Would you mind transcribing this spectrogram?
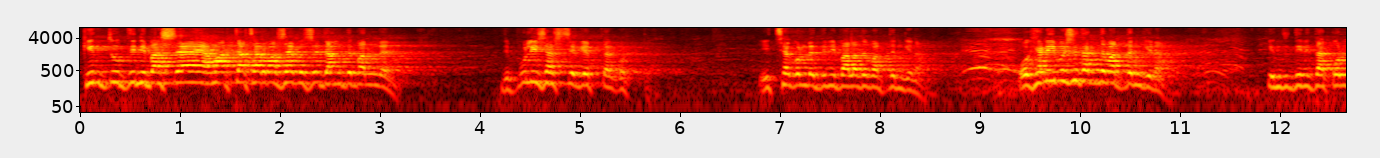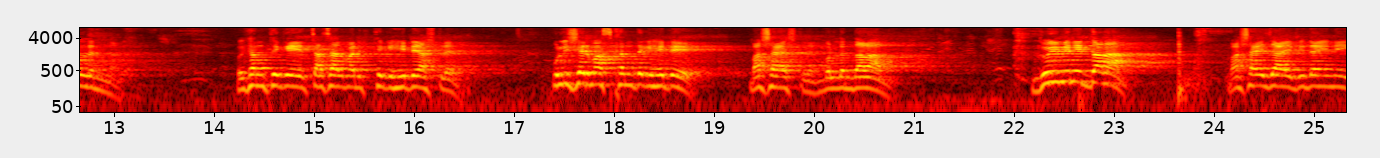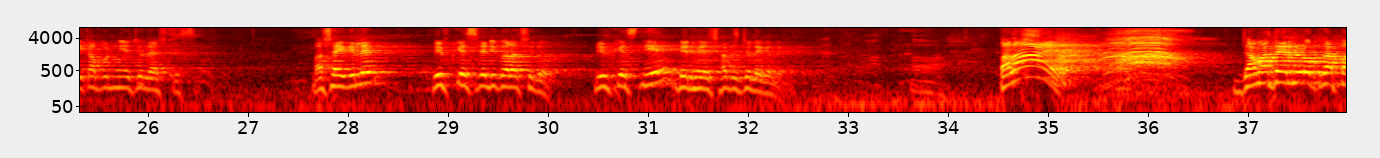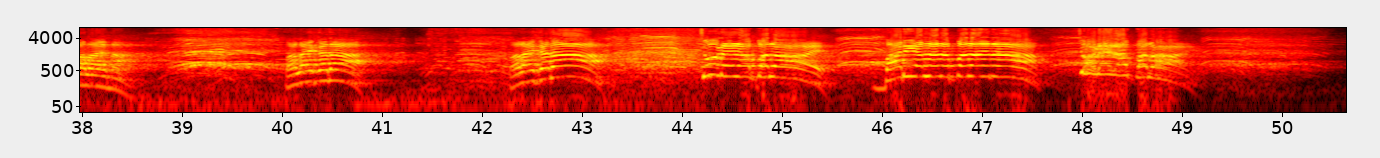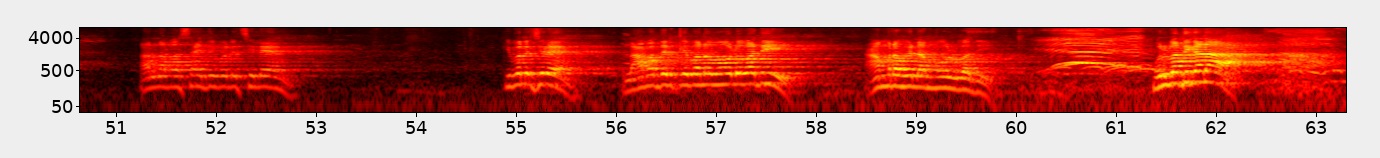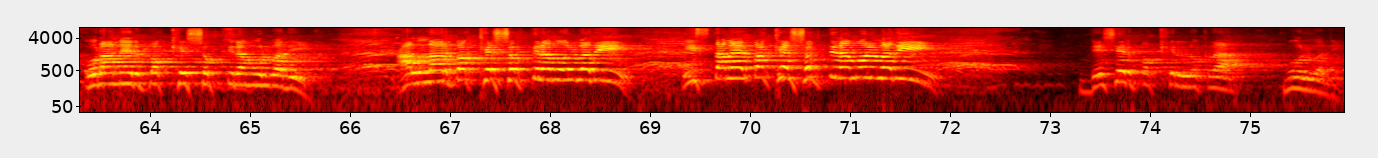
কিন্তু তিনি বাসায়, আমার চাচার বাসায় বসে জানতে পারলেন যে পুলিশ আসছে গ্রেপ্তার করতে। ইচ্ছা করলে তিনি পালাতে পারতেন কিনা। ওখানেই বসে থাকতে পারতেন কিনা। কিন্তু তিনি তা করলেন না। ওইখান থেকে চাচার বাড়ির থেকে হেঁটে আসলেন। পুলিশের মাঝখান থেকে হেঁটে বাসায় আসলেন। বললেন, দাঁড়ান। দুই মিনিট দাঁড়ান। বাসায় যায় বিদায় নেই, কাপড় নিয়ে চলে আসতেছে। বাসায় গেলে ব্রিফকেস রেডি করা ছিল। ব্রিফকেস নিয়ে বের হয়ে সাথে চলে গেলেন। পালায়? জামাতের লোকরা পালায় না। পালায় কারা? পালায় কারা? চোরেরা পালায়। বাড়িওয়ালারা পালায় না। চোরেরা পালায়। আল্লাহ সাইদি বলেছিলেন। কি বলেছিলেন? আমাদেরকে বলো মৌলবাদী, আমরা হইলাম মৌলবাদী। মূলবাদী কারা? কোরআনের পক্ষের শক্তিরা মূলবাদী। আল্লাহর পক্ষের শক্তিরা মূলবাদী। ইসলামের পক্ষের শক্তিরা মূলবাদী। দেশের পক্ষের লোকরা মূলবাদী।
